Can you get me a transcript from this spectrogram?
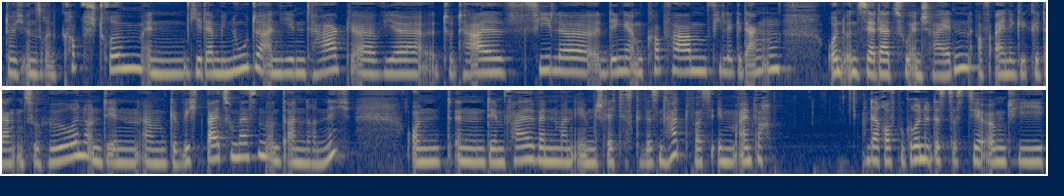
durch unseren Kopf strömen in jeder Minute, an jedem Tag. Äh, wir total viele Dinge im Kopf haben, viele Gedanken und uns ja dazu entscheiden, auf einige Gedanken zu hören und den ähm, Gewicht beizumessen und anderen nicht. Und in dem Fall, wenn man eben ein schlechtes Gewissen hat, was eben einfach darauf begründet ist, dass dir irgendwie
